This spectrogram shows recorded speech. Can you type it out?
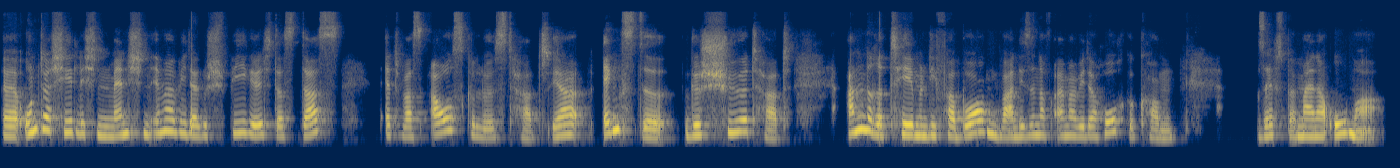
äh, unterschiedlichen Menschen immer wieder gespiegelt, dass das etwas ausgelöst hat, ja, Ängste geschürt hat, andere Themen, die verborgen waren, die sind auf einmal wieder hochgekommen. Selbst bei meiner Oma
